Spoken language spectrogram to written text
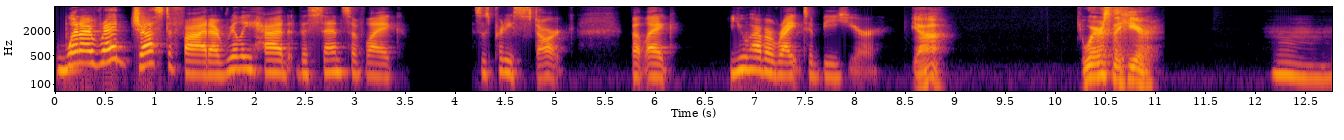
when I read justified, I really had the sense of like, this is pretty stark but like you have a right to be here. Yeah. Where's the here? Hmm.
